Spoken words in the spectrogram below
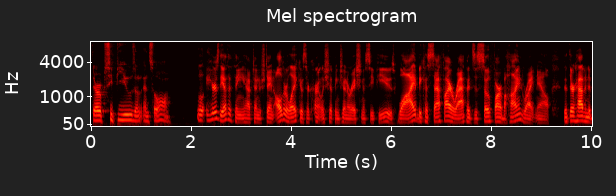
their CPUs and, and so on. Well, here's the other thing you have to understand. Alder Lake is they're currently shipping generation of CPUs. Why? Because Sapphire Rapids is so far behind right now that they're having to,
